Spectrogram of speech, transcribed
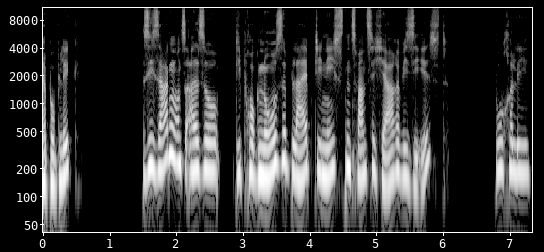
Republik? Sie sagen uns also, die Prognose bleibt die nächsten 20 Jahre, wie sie ist? Bucheli,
